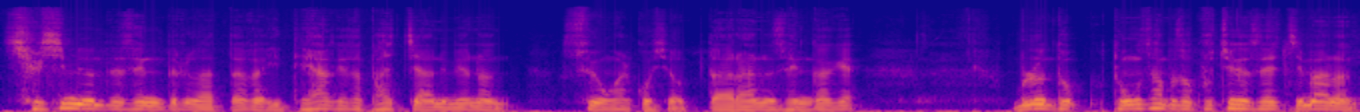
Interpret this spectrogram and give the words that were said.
70년대생 들어갔다가 이 대학에서 받지 않으면은 수용할 곳이 없다라는 생각에 물론 도- 동사무소 구청에서 했지만은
